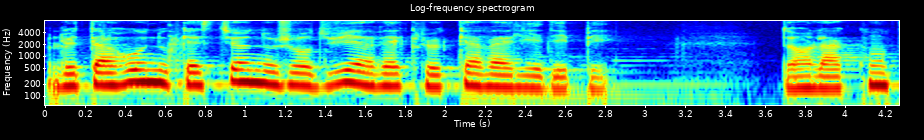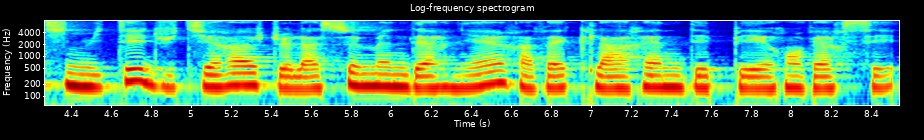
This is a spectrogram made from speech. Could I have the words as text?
Le tarot nous questionne aujourd'hui avec le cavalier d'épée. Dans la continuité du tirage de la semaine dernière avec la reine d'épée renversée,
